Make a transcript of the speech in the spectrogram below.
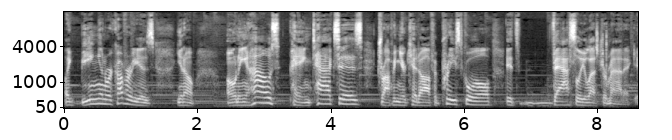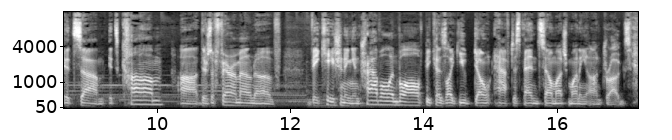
Like being in recovery is, you know, owning a house, paying taxes, dropping your kid off at preschool. It's vastly less dramatic. It's um, it's calm. Uh, there's a fair amount of vacationing and travel involved because like you don't have to spend so much money on drugs.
